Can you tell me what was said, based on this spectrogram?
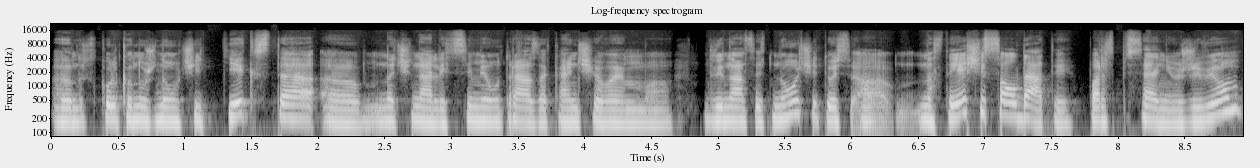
э, сколько нужно учить текста. Э, начинали с 7 утра, заканчиваем 12 э, ночи. То есть а, настоящие солдаты по расписанию живем.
